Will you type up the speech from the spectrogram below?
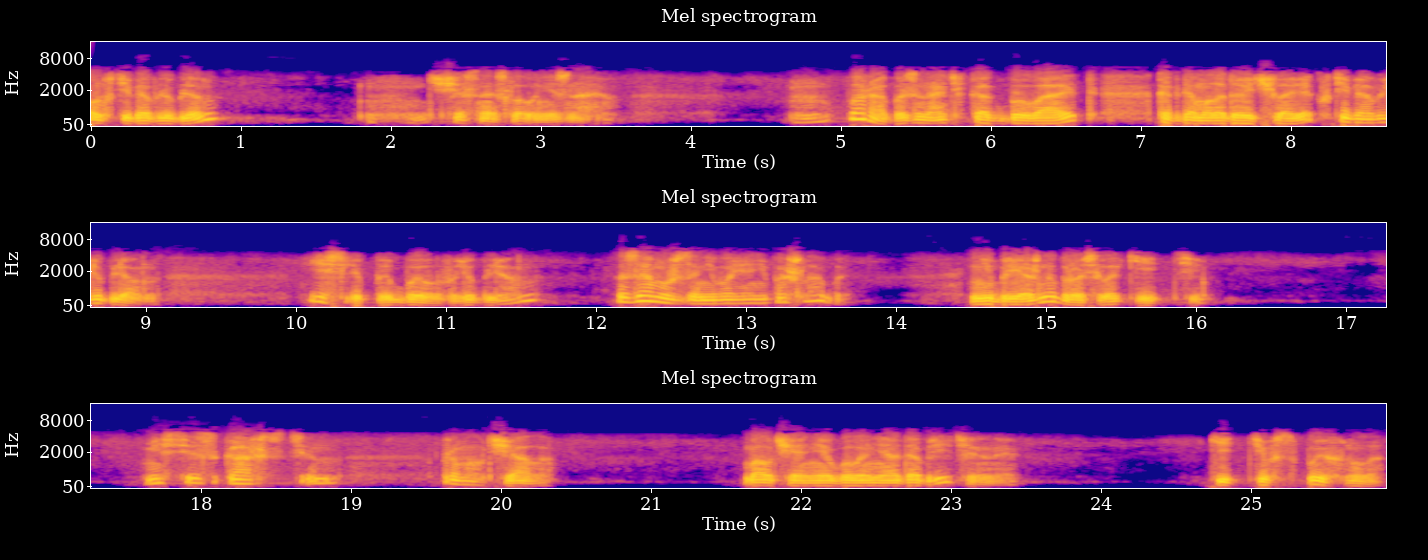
Он в тебя влюблен? Честное слово, не знаю. Пора бы знать, как бывает, когда молодой человек в тебя влюблен. Если бы был влюблен, замуж за него я не пошла бы. Небрежно бросила Китти. Миссис Гарстин промолчала. Молчание было неодобрительное. Китти вспыхнула.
